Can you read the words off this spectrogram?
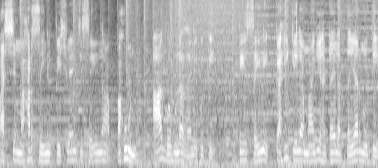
पाचशे महार सैनिक पेशव्यांची सैन्य पाहून आग बबुला झाले होते. ते सैनिक काही केल्या मागे हटायला तयार नव्हते.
